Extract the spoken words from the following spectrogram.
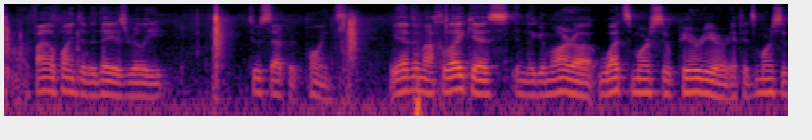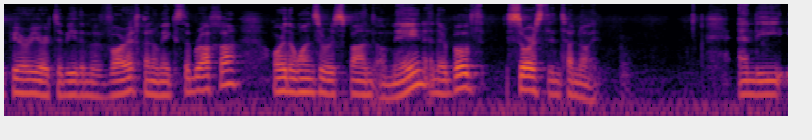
The final point of the day is really two separate points. We have a machlekes in the Gemara. What's more superior? If it's more superior to be the mevarich and who makes the bracha, or the ones who respond amen, and they're both sourced in Tanoi. And the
